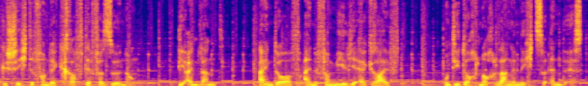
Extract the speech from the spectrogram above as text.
Geschichte von der Kraft der Versöhnung, die ein Land, ein Dorf, eine Familie ergreift und die doch noch lange nicht zu Ende ist.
